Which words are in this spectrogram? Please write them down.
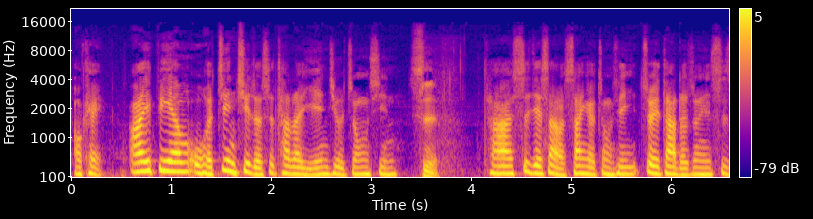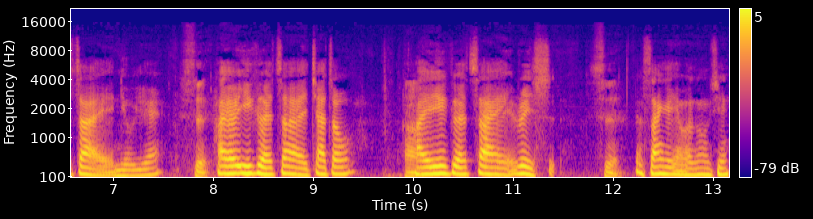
？OK，IBM，、我进去的是它的研究中心。是，它世界上有三个中心，最大的中心是在纽约，是，还有一个在加州，啊、还有一个在瑞士，是，这三个研发中心。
